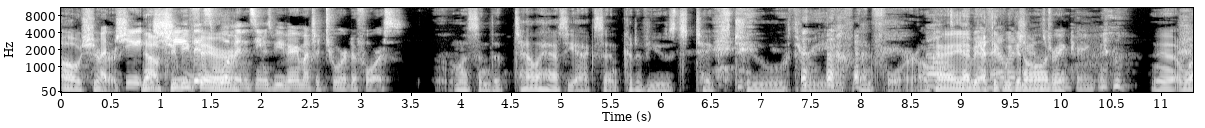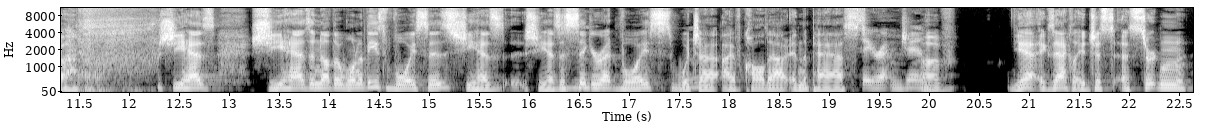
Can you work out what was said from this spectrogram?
Oh sure. Uh, She now she to be this fair, woman seems to be very much a tour de force. listen, the Tallahassee accent could have used takes two, three, and four. Well, Okay, I mean, I think we can all agree. drinking. Yeah, well, she has she has another one of these voices. She has she has a cigarette voice, which I, I've called out in the past. Cigarette and gin. Of yeah, exactly. It's just a certain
